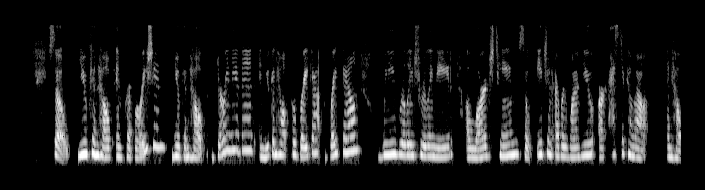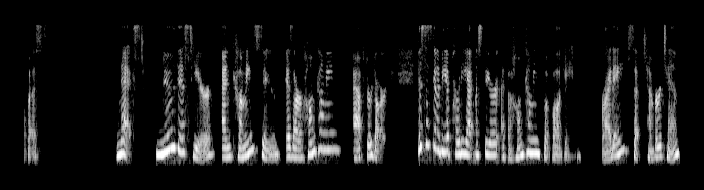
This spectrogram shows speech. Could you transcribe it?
So you can help in preparation, you can help during the event, and you can help for breakout breakdown. We really truly need a large team. So each and every one of you are asked to come out and help us. Next, new this year and coming soon is our homecoming after dark. This is going to be a party atmosphere at the homecoming football game, Friday, September 10th.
